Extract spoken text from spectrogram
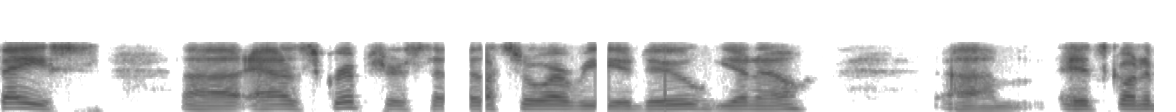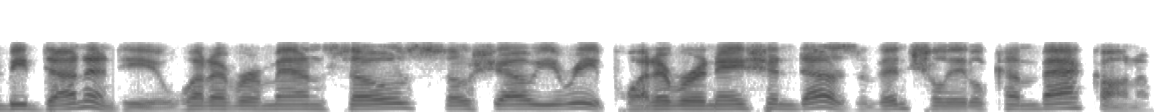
face, uh, as Scripture says, whatsoever you do, you know, um, it's going to be done unto you. Whatever a man sows, so shall you reap. Whatever a nation does, eventually it'll come back on them.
